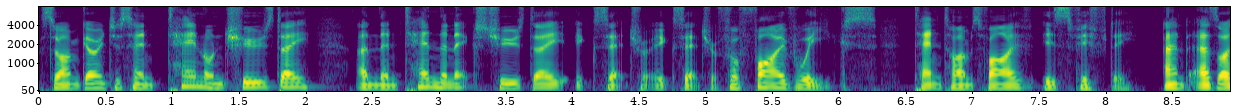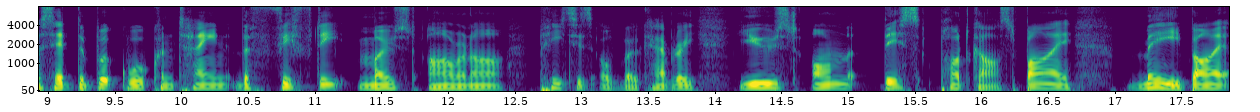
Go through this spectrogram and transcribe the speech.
So I'm going to send 10 on Tuesday and then 10 the next Tuesday, etc., etc. for five weeks. 10 times 5 is 50. And as I said, the book will contain the 50 most R&R pieces of vocabulary used on this podcast by me, by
